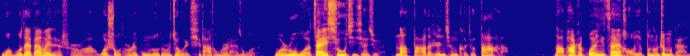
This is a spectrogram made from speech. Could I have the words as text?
我不在单位的时候啊，我手头的工作都是交给其他同事来做的。我如果再休息下去，那搭的人情可就大了。哪怕是关系再好，也不能这么干。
